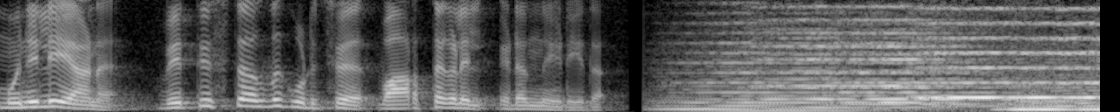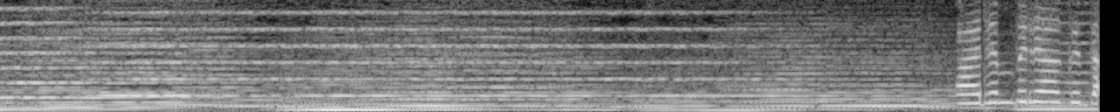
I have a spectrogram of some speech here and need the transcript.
മുനിലെയാണ് വ്യത്യസ്തത കുറിച്ച് വാർത്തകളിൽ ഇടം നേടിയത്. പരമ്പരാഗത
